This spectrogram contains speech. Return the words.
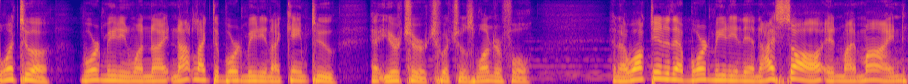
went to a board meeting one night, not like the board meeting I came to at your church, which was wonderful. And I walked into that board meeting and I saw in my mind,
